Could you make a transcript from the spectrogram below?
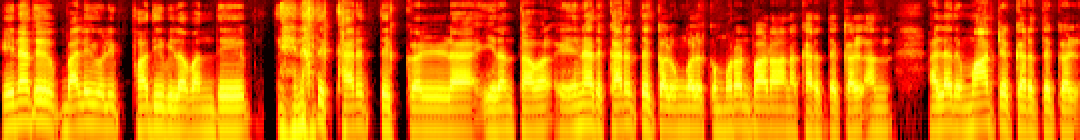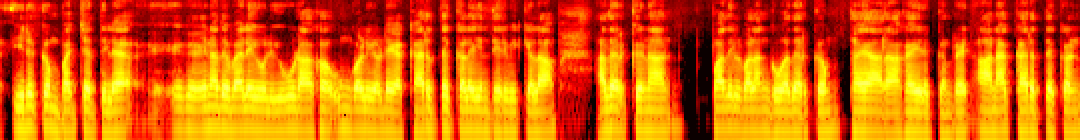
எனது வலையொலி பதிவில் வந்து எனது கருத்துக்களில் இதன் தவ எனது கருத்துக்கள் உங்களுக்கு முரண்பாடான கருத்துக்கள் அந் அல்லது மாற்று கருத்துக்கள் இருக்கும் பட்சத்தில் எனது வலையொலி ஊடாக உங்களுடைய கருத்துக்களையும் தெரிவிக்கலாம். அதற்கு நான் பதில் வழங்குவதற்கும் தயாராக இருக்கின்றேன். ஆனால் கருத்துக்கள்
